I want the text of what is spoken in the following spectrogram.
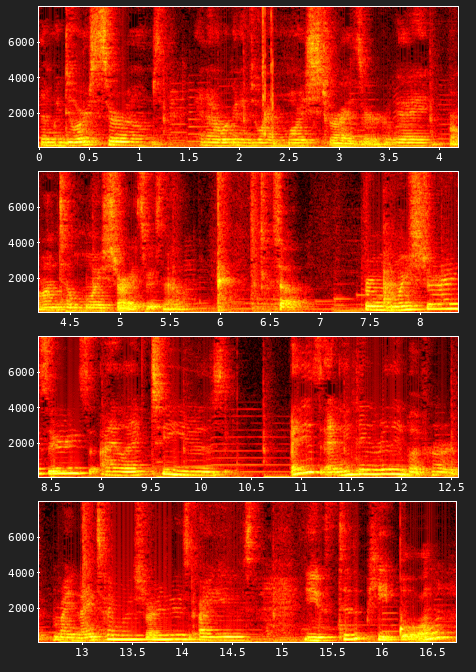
then we do our serums, and now we're gonna do our moisturizer, okay? We're on to moisturizers now. So, for moisturizers, I like to use, I use anything really, but for my nighttime moisturizers, I use Youth to the People.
